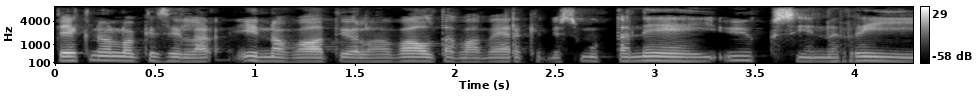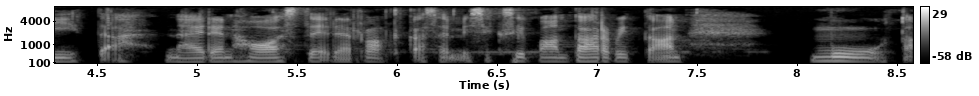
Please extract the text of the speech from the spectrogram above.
teknologisilla innovaatioilla on valtava merkitys, mutta ne ei yksin riitä näiden haasteiden ratkaisemiseksi, vaan tarvitaan muuta.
